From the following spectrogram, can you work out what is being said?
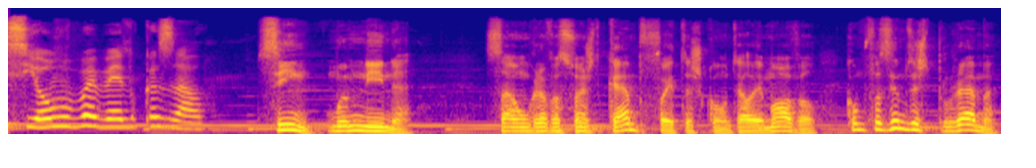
Se houve o bebê do casal. Sim, uma menina. São gravações de campo feitas com um telemóvel, como fazemos este programa,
